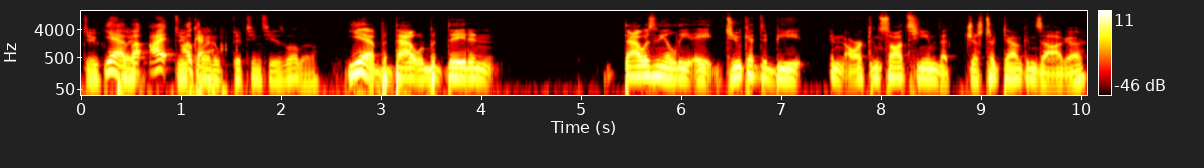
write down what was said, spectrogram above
Duke. Yeah, played, but I Duke okay. played a 15 seed as well, though. Yeah, but that would, but they didn't. That was in the Elite Eight. Duke had to beat an Arkansas team that just took down Gonzaga,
